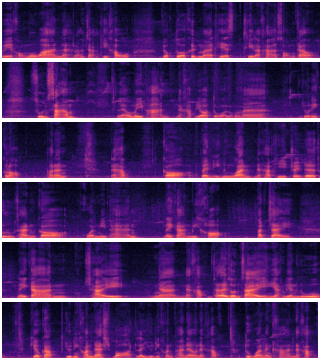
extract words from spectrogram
เวย์ของเมื่อวานนะ หลังจากที่เขายกตัวขึ้นมาเทสที่ราคา 2903 แล้วไม่ผ่านนะครับ ย่อตัวลงมาอยู่ในกรอบ เพราะนั้นนะครับก็เป็นอีกหนึ่งวันนะครับที่เทรดเดอร์ทุกท่านก็ควรมีแผนในการวิเคราะห์ ปัจจัยในการใช้งานนะครับ ถ้าใครสนใจอยากเรียนรู้เกี่ยวกับ Unicorn Dashboard และ Unicorn Panel นะครับ ทุกวันอังคารนะครับ โค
